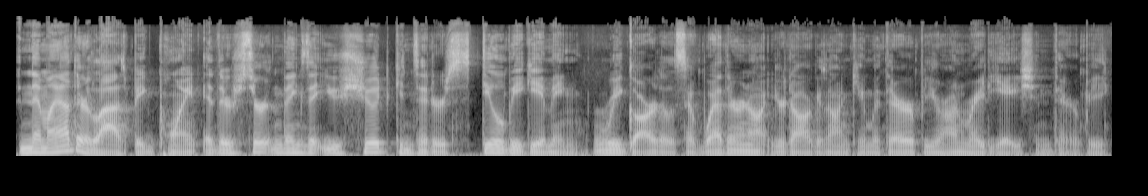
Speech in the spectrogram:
And then my other last big point is there's certain things that you should consider still be giving, regardless of whether or not your dog is on chemotherapy or on radiation therapy.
